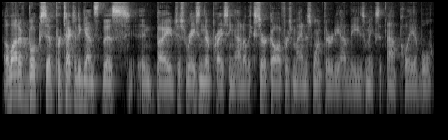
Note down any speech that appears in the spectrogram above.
a lot of books have protected against this by just raising their pricing on it. Like Circa offers minus 130 on these, makes it not playable.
